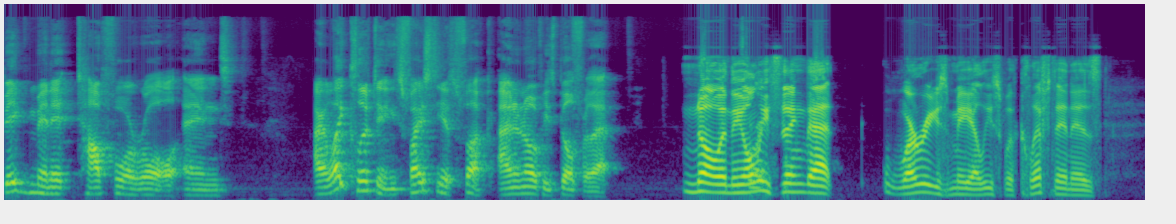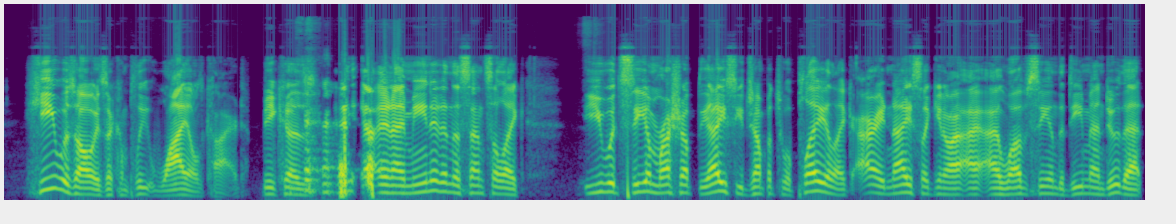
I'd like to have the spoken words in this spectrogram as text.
big minute top 4 role and I like Clifton. He's feisty as fuck. I don't know if he's built for that. No, and the only thing that worries me, at least with Clifton, is he was always a complete wild card because, and, and I mean it in the sense of like, you would see him rush up the ice, you jump into a play, like, all right, nice. Like, you know, I, I love seeing the D men do that.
